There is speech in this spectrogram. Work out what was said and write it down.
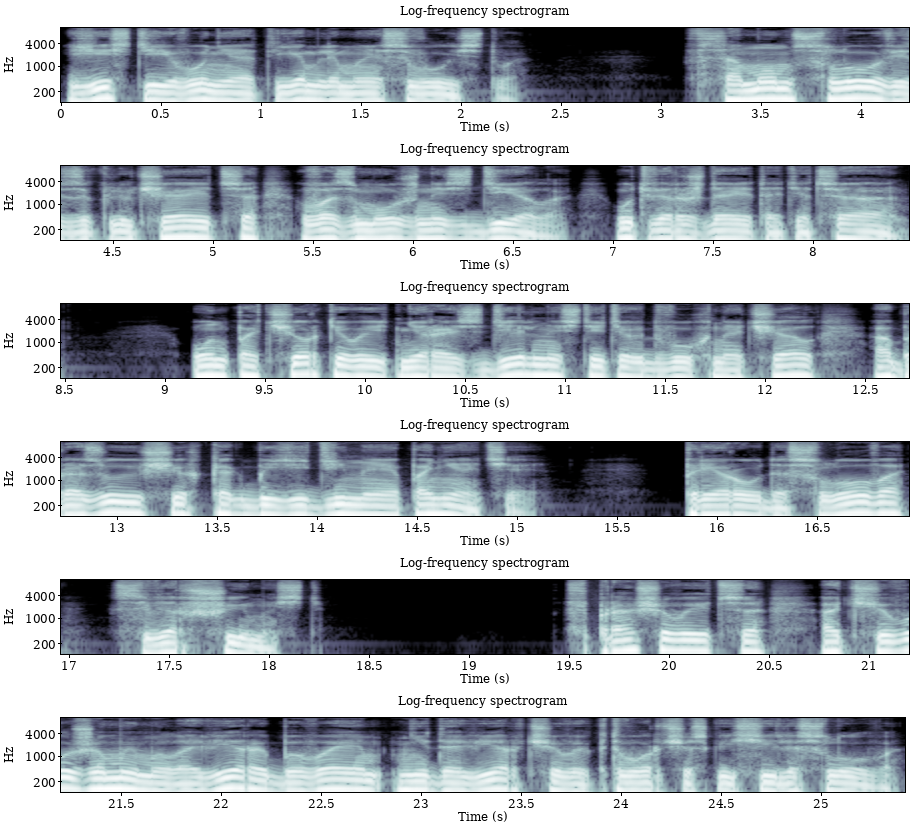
есть его неотъемлемое свойство. В самом слове заключается возможность дела, утверждает отец Иоанн. Он подчеркивает нераздельность этих двух начал, образующих как бы единое понятие. Природа слова — свершимость. Спрашивается, отчего же мы, маловеры, бываем недоверчивы к творческой силе слова?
